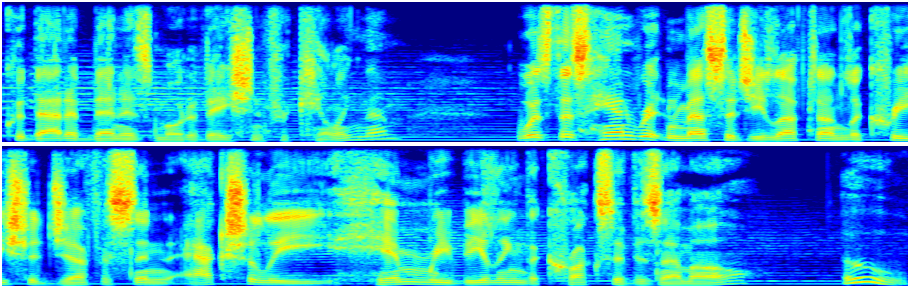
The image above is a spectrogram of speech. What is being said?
Could that have been his motivation for killing them? Was this handwritten message he left on Lucretia Jefferson actually him revealing the crux of his MO? Ooh,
